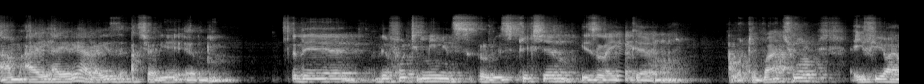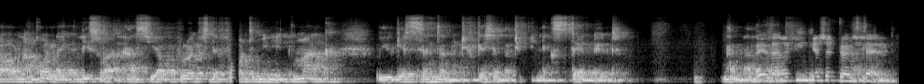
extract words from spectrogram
um, I, I realized actually um, the the forty minutes restriction is like. Um, what virtual if you are on a call like this one as you approach the 40 minute mark you get sent a notification that you've been extended another There's a 40 notification to extend.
